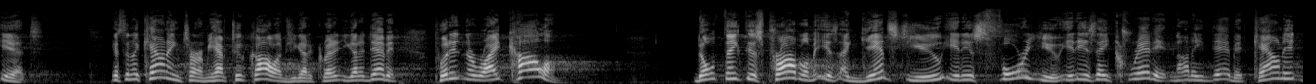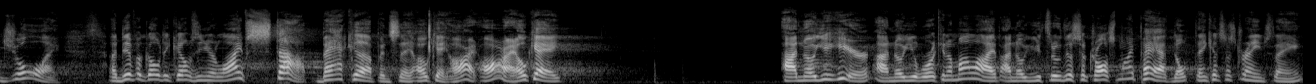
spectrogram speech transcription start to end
it. It's an accounting term. You have two columns. You got a credit, you got a debit. Put it in the right column. Don't think this problem is against you, it is for you. It is a credit, not a debit. Count it joy. A difficulty comes in your life, stop, back up, and say, okay, all right, all right, okay. I know you're here. I know you're working in my life. I know you threw this across my path. Don't think it's a strange thing.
